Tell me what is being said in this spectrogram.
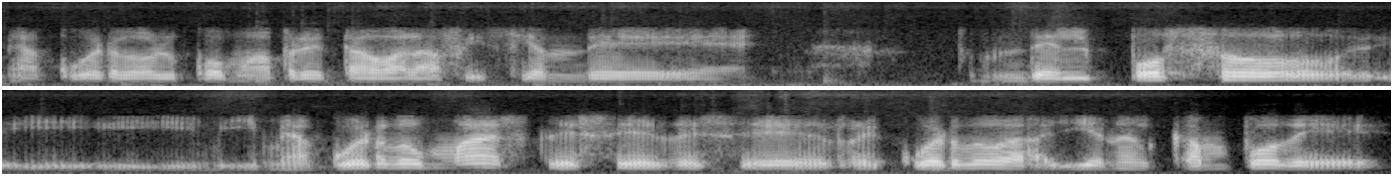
me acuerdo el cómo apretaba la afición de del Pozo y, me acuerdo más de ese de ese recuerdo allí en el campo de,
